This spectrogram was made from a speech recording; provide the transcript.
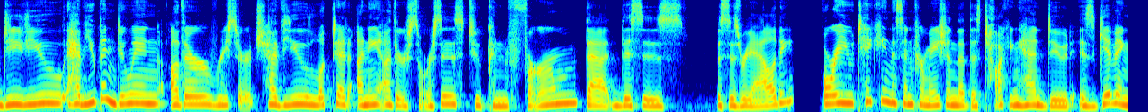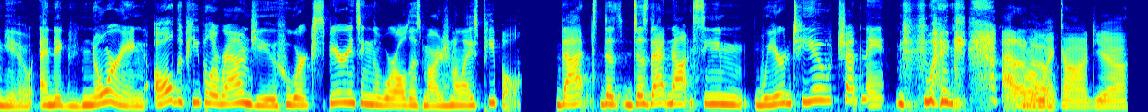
Do you have you been doing other research? Have you looked at any other sources to confirm that this is this is reality? Or are you taking this information that this talking head dude is giving you and ignoring all the people around you who are experiencing the world as marginalized people? That does does that not seem weird to you Chudney? Like i don't oh know. Oh my god yeah.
